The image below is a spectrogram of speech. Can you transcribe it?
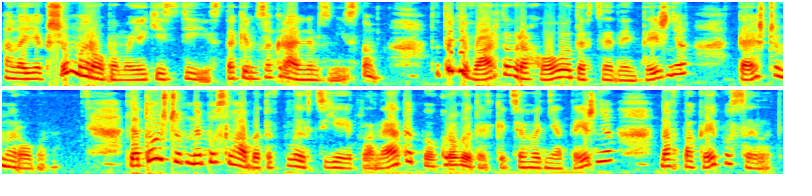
Але якщо ми робимо якісь дії з таким сакральним змістом, то тоді варто враховувати в цей день тижня те, що ми робимо. Для того, щоб не послабити вплив цієї планети, покровительки цього дня тижня навпаки посилити.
